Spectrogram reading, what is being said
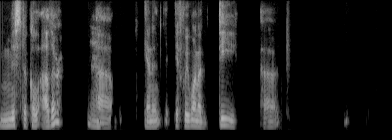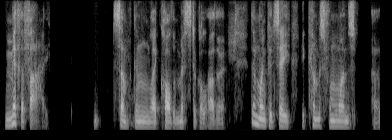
mystical other. Mm. Uh, and if we want to de uh, mythify something like called the mystical other, then one could say it comes from one's uh,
